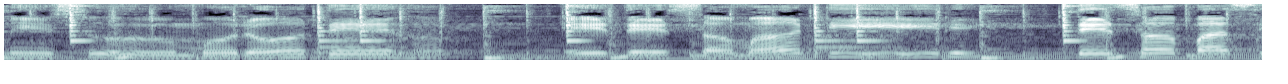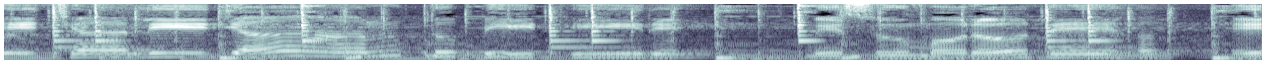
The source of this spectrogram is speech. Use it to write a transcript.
ମିଶୁ ମୋର ଦେହ ଏ ଦେଶ ମାଟିରେ দেশবাসী চালি যান্তু পিঠিরে মিশু মোর দেহ এ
